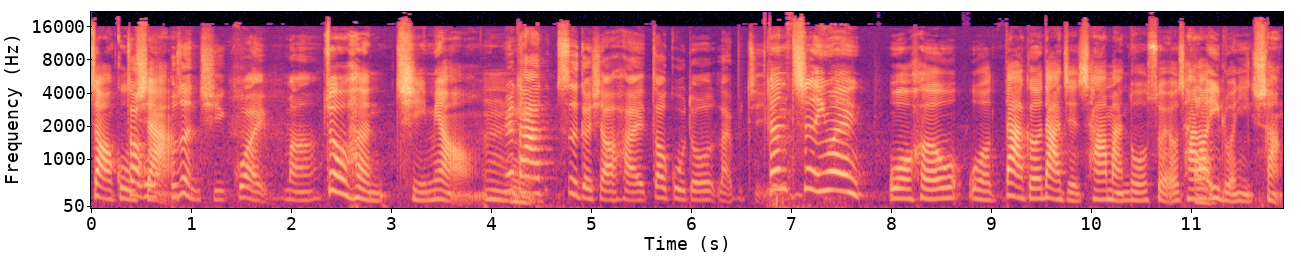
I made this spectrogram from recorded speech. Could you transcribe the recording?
照顾下不是很奇怪吗？就很奇妙，嗯，因为他四个小孩照顾都来不及。但是因为我和我大哥大姐差蛮多岁，我差到一轮以上。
